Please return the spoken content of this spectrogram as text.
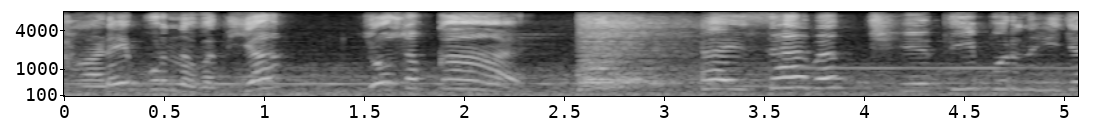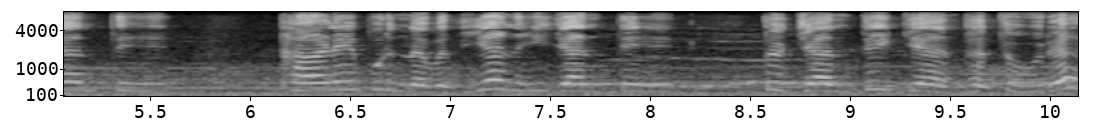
थानेपुर नवदिया यो सब कहाँ है? भाई साहब आप छेदीपुर नहीं जानते हैं थानेपुर नवदिया नहीं जानते हैं तो जानते क्या धतूरा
